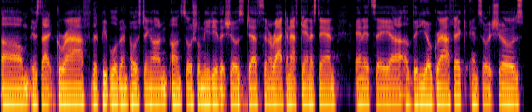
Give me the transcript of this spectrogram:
Um, it's that graph that people have been posting on on social media that shows deaths in Iraq and Afghanistan, and it's a, uh, a video graphic, and so it shows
